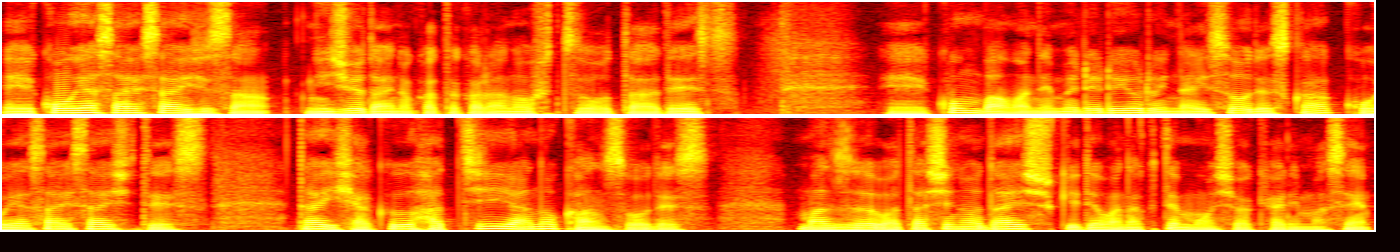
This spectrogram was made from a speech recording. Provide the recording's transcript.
えー、高野菜採取さん、20代の方からの普通オーターです。えー、今晩は眠れる夜になりそうですか？高野菜採取です。第108夜の感想です。まず、私の大好きではなくて申し訳ありません。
